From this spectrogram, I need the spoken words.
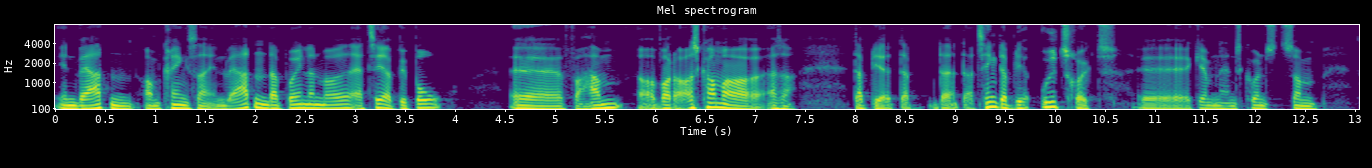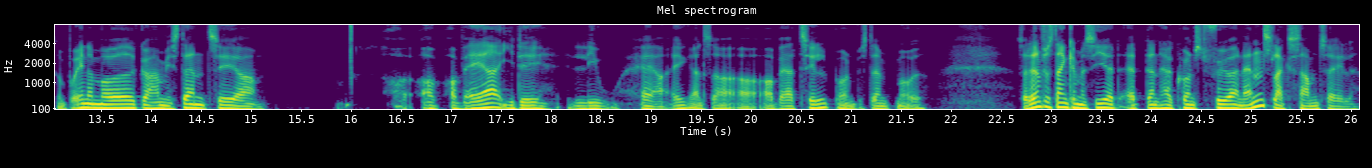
en verden omkring sig. En verden, der på en eller anden måde er til at bebo øh, for ham, og hvor der også kommer, altså, der, bliver, der, der, der er ting, der bliver udtrykt øh, gennem hans kunst, som, som på en eller anden måde gør ham i stand til at, at, at være i det liv her, ikke? altså at, at være til på en bestemt måde. Så i den forstand kan man sige, at, at den her kunst fører en anden slags samtale.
